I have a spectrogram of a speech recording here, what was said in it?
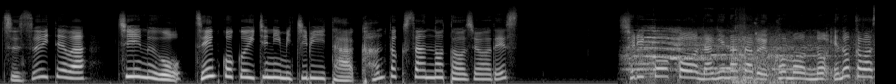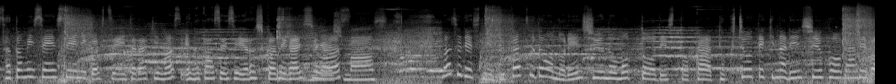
続いてはチームを全国一に導いた監督さんの登場です。首里高校なぎなた部顧問の江野川さとみ先生にご出演いただきます。江野川先生よろしくお願いします。まずですね部活動の練習のモットーですとか特徴的な練習法があれば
